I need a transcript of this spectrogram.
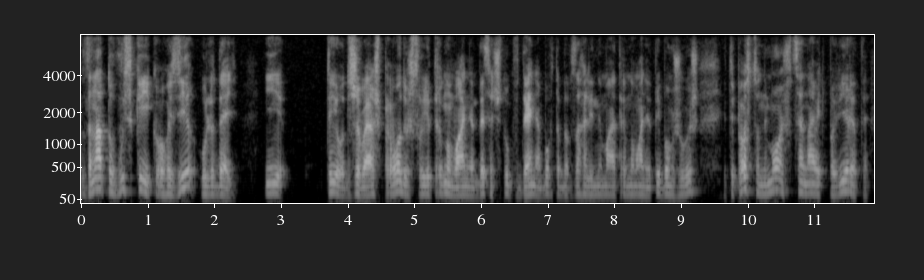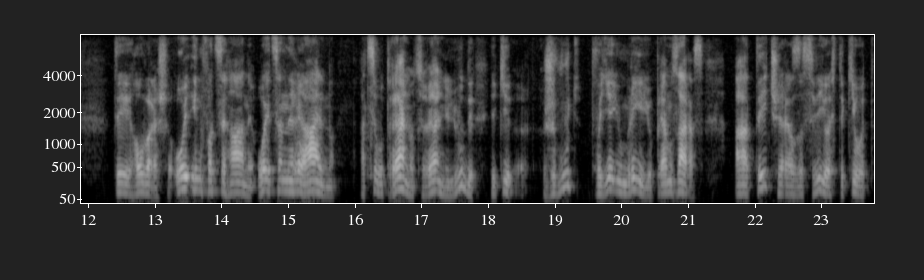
занадто вузький кругозір у людей. І ти от живеш, проводиш свої тренування 10 штук в день, або в тебе взагалі немає тренування, ти бомжуєш, і ти просто не можеш в це навіть повірити. Ти говориш: ой, інфоцигани, ой, це нереально. А це от реально, це реальні люди, які живуть твоєю мрією прямо зараз. А ти через свій ось такий от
